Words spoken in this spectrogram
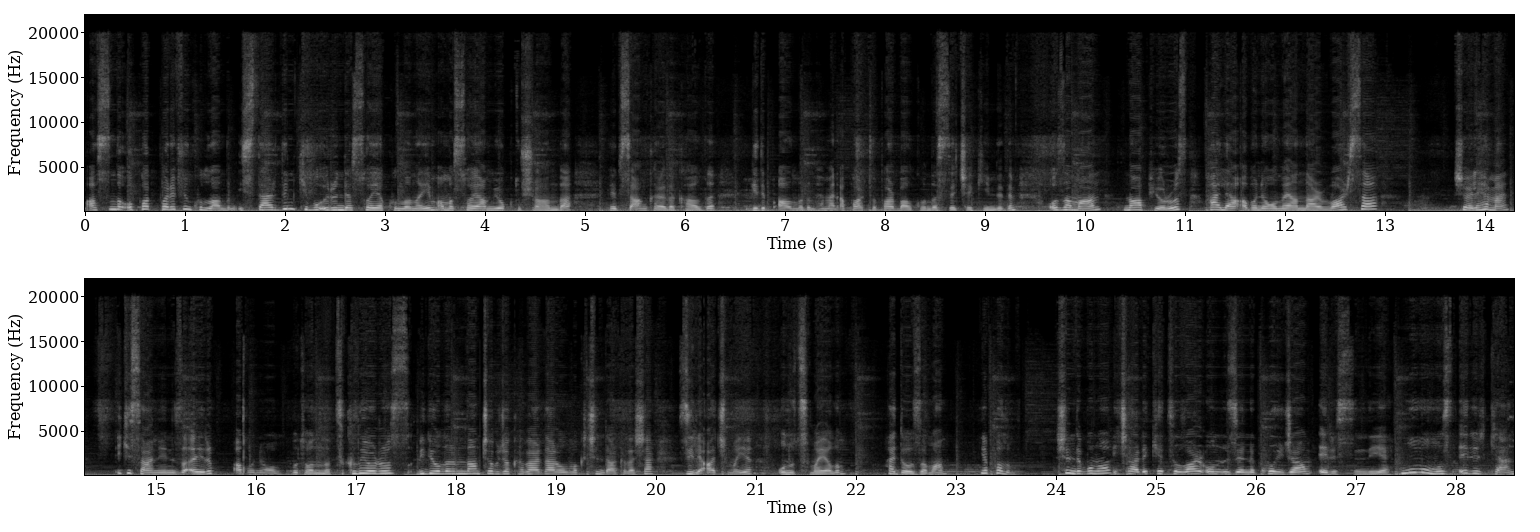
aslında opak parafin kullandım. İsterdim ki bu üründe soya kullanayım ama soyam yoktu şu anda. Hepsi Ankara'da kaldı. Gidip almadım. Hemen apar topar balkonda size çekeyim dedim. O zaman ne yapıyoruz? Hala abone olmayanlar varsa Şöyle hemen 2 saniyenizi ayırıp abone ol butonuna tıklıyoruz. Videolarımdan çabucak haberdar olmak için de arkadaşlar zili açmayı unutmayalım. Hadi o zaman yapalım. Şimdi bunu içeride kettle var onun üzerine koyacağım erisin diye. Mumumuz erirken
